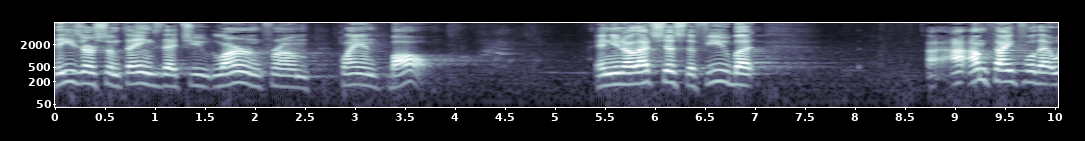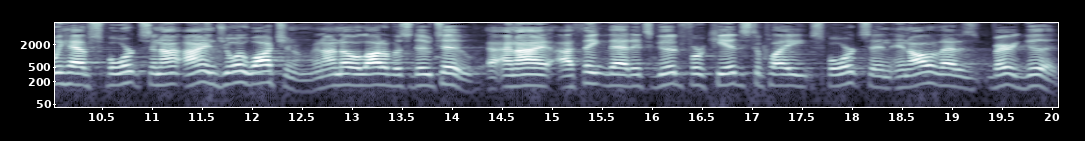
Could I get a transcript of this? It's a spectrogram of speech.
these are some things that you learn from playing ball. And you know, that's just a few, but I, am thankful that we have sports, and I, I, enjoy watching them, and I know a lot of us do too. And I, I think that it's good for kids to play sports, and, and all of that is very good.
